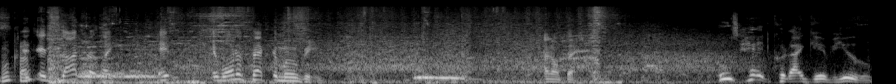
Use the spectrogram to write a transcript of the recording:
just- okay. it- it's not that like it. It won't affect the movie. I don't think. Whose head could I give you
